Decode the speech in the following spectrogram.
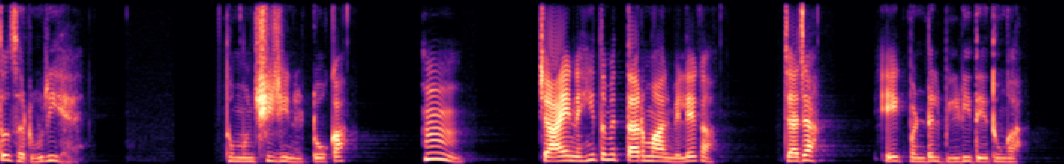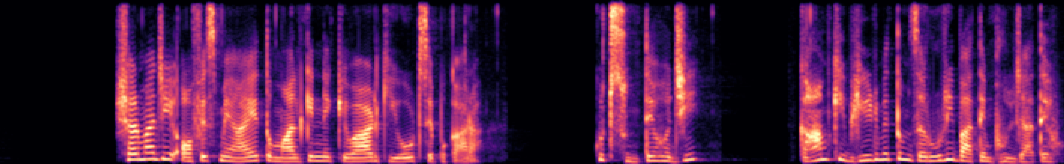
तो ज़रूरी है। तो मुंशी जी ने टोका हम्म चाय नहीं तुम्हें तर माल मिलेगा। जा जा, एक बंडल बीड़ी दे दूँगा। शर्मा जी ऑफ़िस में आए तो मालकिन ने किवाड़ की ओट से पुकारा, कुछ सुनते हो जी? काम की भीड़ में तुम ज़रूरी बातें भूल जाते हो।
